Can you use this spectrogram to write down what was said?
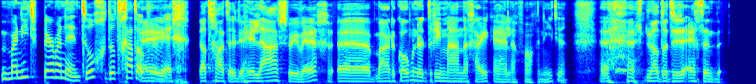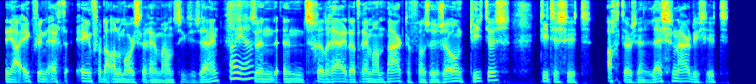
maar niet permanent, toch? Dat gaat ook nee, weer weg. Dat gaat helaas weer weg. Uh, maar de komende drie maanden ga ik er heel erg van genieten. Uh, want het is echt een, ja, ik vind echt een van de allermooiste Rembrandts die er zijn. Oh ja? Het is een, een schilderij dat Rembrandt maakte van zijn zoon Titus. Titus zit achter zijn lessenaar. Die zit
